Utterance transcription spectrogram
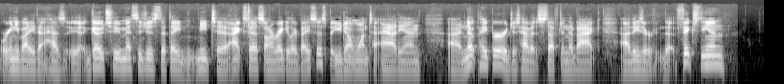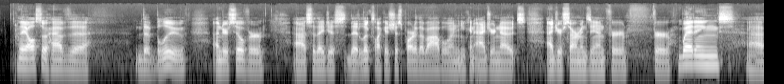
or anybody that has uh, go to messages that they need to access on a regular basis, but you don't want to add in uh, note paper or just have it stuffed in the back. Uh, these are the, fixed in. They also have the the blue under silver. Uh, so they just it looks like it's just part of the Bible, and you can add your notes, add your sermons in for for weddings, uh,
